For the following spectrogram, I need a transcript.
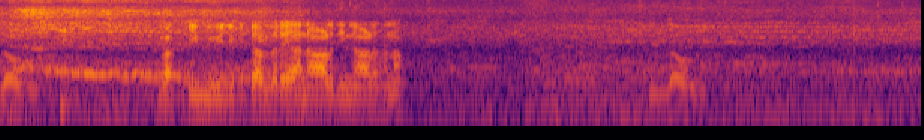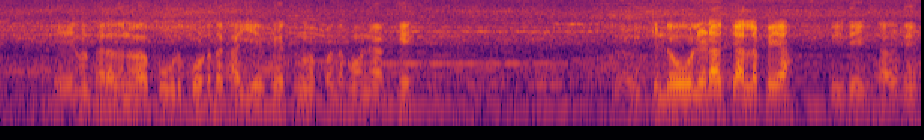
ਲਓ ਵੀ ਬਾਕੀ 뮤직 ਚੱਲ ਰਿਹਾ ਨਾਲ ਦੀ ਨਾਲ, ਹਨਾ? ਲਓ ਵੀ ਤੇ ਹੁਣ ਪਹਿਲਾਂ ਤੁਹਾਨੂੰ ਆਪਾਂ ਫੂਡ ਕੋਰਟ ਦਿਖਾਈਏ ਫਿਰ ਤੁਹਾਨੂੰ ਆਪਾਂ ਦਿਖਾਉਣੇ ਅੱਗੇ। ਲਓ ਜੀ, ਚੰਡੋਲ ਜਿਹੜਾ ਚੱਲ ਪਿਆ ਤੁਸੀਂ ਦੇਖ ਸਕਦੇ ਹੋ।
